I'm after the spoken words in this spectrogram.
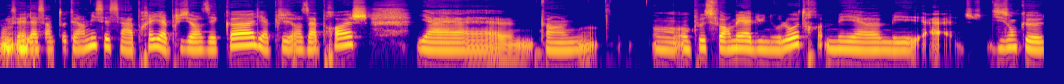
Donc mmh la symptothermie, c'est ça. Après, il y a plusieurs écoles, il y a plusieurs approches. Il y a, on, peut se former à l'une ou l'autre, mais, mais ah, disons que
